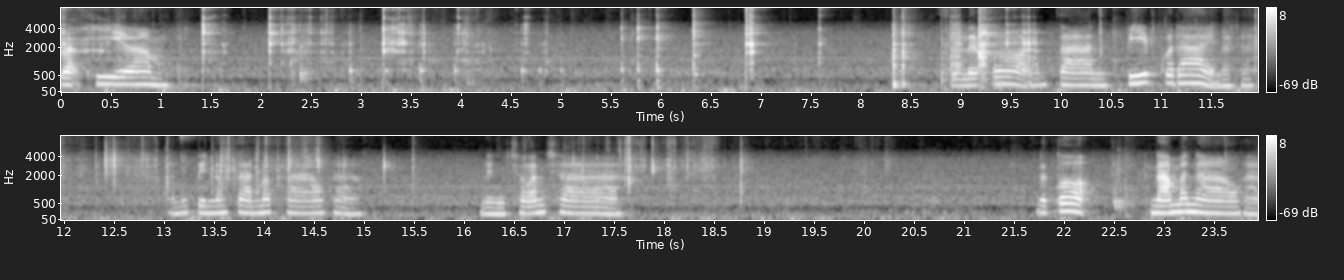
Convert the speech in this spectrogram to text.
กระเทียม เสร็จแล้วก็น้ำตาลปี๊บก็ได้นะคะ อันนี้เป็นน้ำตาลมะพร้าวค่ะหนึ่งช้อนชา แล้วก็น้ำมะนาวค่ะ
